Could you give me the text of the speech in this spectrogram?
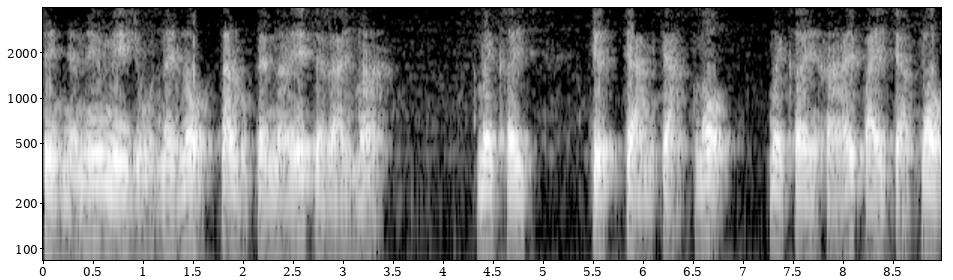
สิ่งอย่างนี้มีอยู่ในโลกตั้งแต่ไหนแต่ไรมา ไม่เคย จืดจางจากโลก ไม่เคยหายไปจากโลก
